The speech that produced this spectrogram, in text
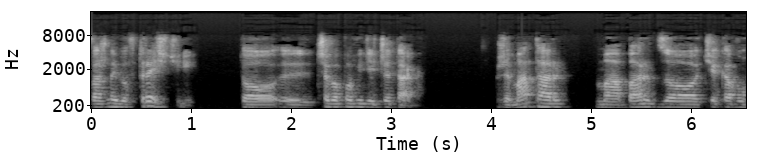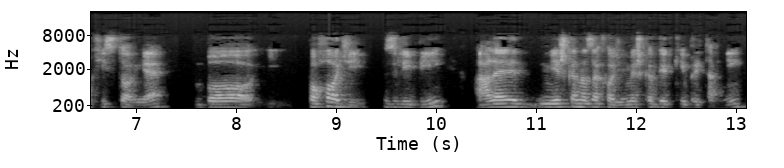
ważnego w treści, to e, trzeba powiedzieć, że tak, że Matar ma bardzo ciekawą historię, bo pochodzi z Libii, ale mieszka na zachodzie, mieszka w Wielkiej Brytanii,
